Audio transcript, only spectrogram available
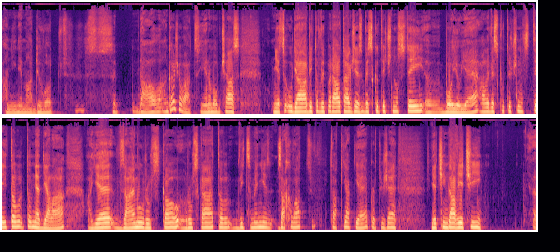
ani nemá důvod dál angažovat. Jenom občas něco udělá, aby to vypadalo tak, že ve skutečnosti eh, bojuje, ale ve skutečnosti to, to nedělá a je v zájmu Rusko, Ruska to víceméně zachovat tak, jak je, protože je čím dál větší eh,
